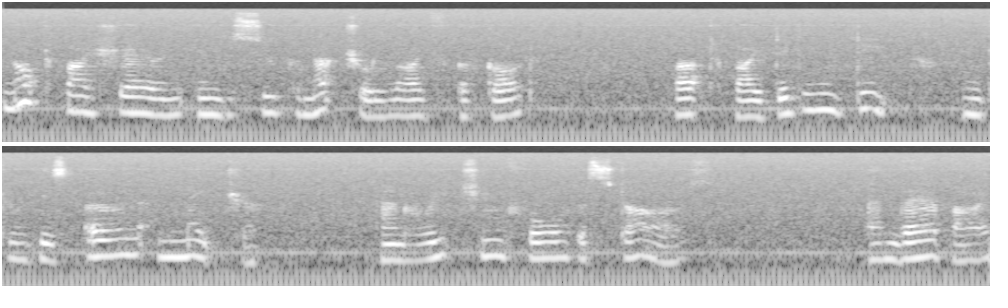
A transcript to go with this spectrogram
not by sharing in the supernatural life of God, but by digging deep into his own nature and reaching for the stars, and thereby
